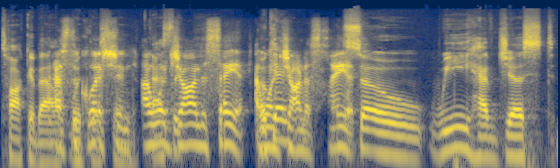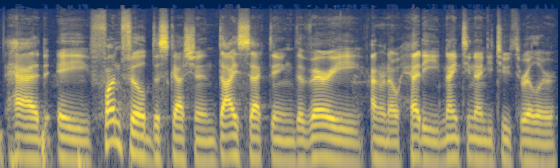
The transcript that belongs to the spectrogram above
talk about. That's the question. thing. I want the- John to say it. I want John to say it. So we have just had a fun-filled discussion dissecting the very, I don't know, heady 1992 thriller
